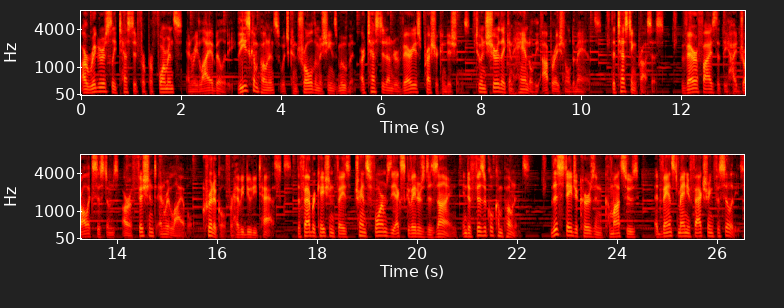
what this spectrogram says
are rigorously tested for performance and reliability. These components, which control the machine's movement, are tested under various pressure conditions to ensure they can handle the operational demands. The testing process verifies that the hydraulic systems are efficient and reliable, critical for heavy-duty tasks. The fabrication phase transforms the excavator's design into physical components. This stage occurs in Komatsu's advanced manufacturing facilities,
